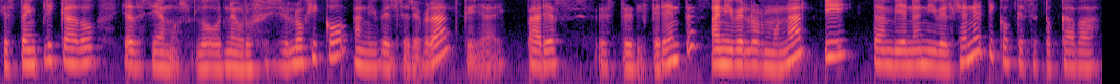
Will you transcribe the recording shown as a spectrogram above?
Está implicado, ya decíamos, lo neurofisiológico a nivel cerebral, que ya hay áreas este, diferentes, a nivel hormonal y también a nivel genético que se tocaba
